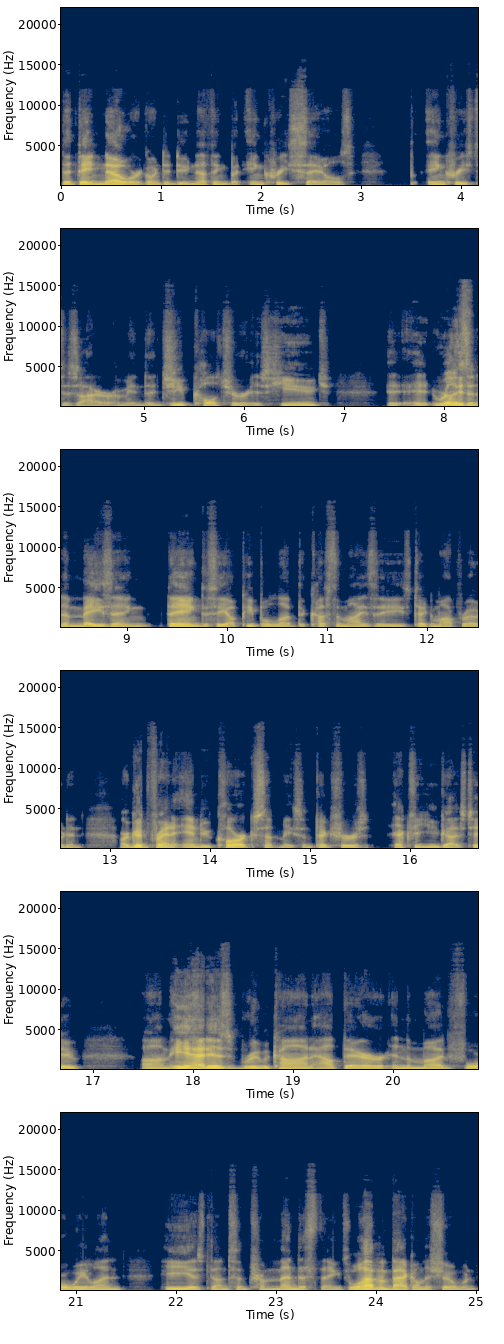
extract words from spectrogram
that they know are going to do nothing but increase sales, increase desire. I mean, the Jeep culture is huge it, it really is an amazing thing to see how people love to customize these, take them off road. And our good friend Andrew Clark sent me some pictures. Actually, you guys too. Um, he had his Rubicon out there in the mud, four wheeling. He has done some tremendous things. We'll have him back on the show one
